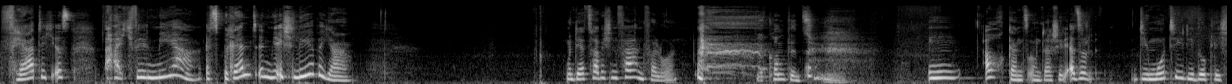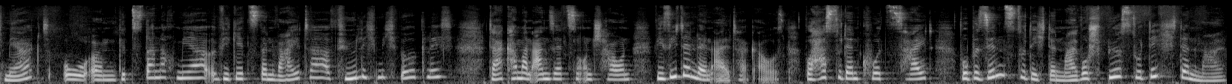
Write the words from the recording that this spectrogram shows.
fertig ist. Aber ich will mehr. Es brennt in mir. Ich lebe ja. Und jetzt habe ich einen Faden verloren. Wer kommt denn zu Ihnen? Mm, auch ganz unterschiedlich. Also die Mutti, die wirklich merkt, oh, ähm, gibt es da noch mehr? Wie geht es denn weiter? Fühle ich mich wirklich? Da kann man ansetzen und schauen, wie sieht denn dein Alltag aus? Wo hast du denn kurz Zeit? Wo besinnst du dich denn mal? Wo spürst du dich denn mal?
